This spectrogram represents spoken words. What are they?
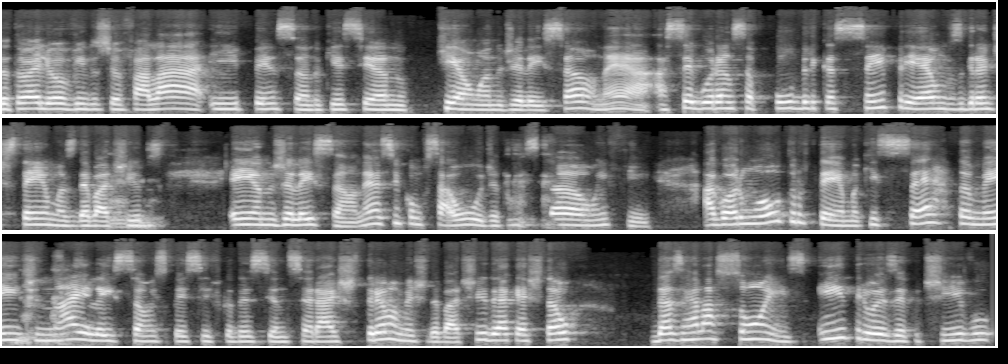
Doutor Hélio, ouvindo o senhor falar e pensando que esse ano, que é um ano de eleição, né, a, segurança pública sempre é um dos grandes temas debatidos uhum. Em anos de eleição, né, assim como saúde, educação, enfim. Agora, um outro tema que certamente na eleição específica desse ano será extremamente debatido é a questão das relações entre o executivo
